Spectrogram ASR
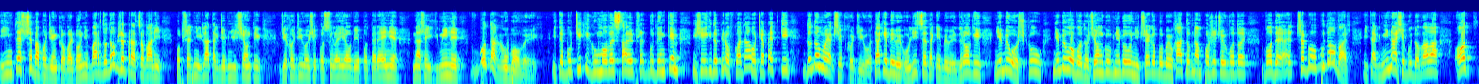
I im też trzeba podziękować, bo oni bardzo dobrze pracowali w poprzednich latach 90., gdzie chodziło się po Sulejowie, po terenie naszej gminy w butach gumowych. I te buciki gumowe stały przed budynkiem i się ich dopiero wkładało, ciapetki, do domu jak się wchodziło. Takie były ulice, takie były drogi, nie było szkół, nie było wodociągów, nie było niczego, bo Bełchatów nam pożyczył wodę, wodę trzeba było budować. I ta gmina się budowała od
